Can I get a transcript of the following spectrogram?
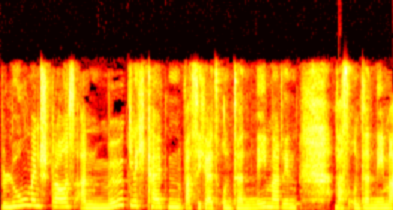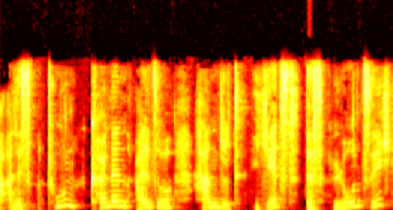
Blumenstrauß an Möglichkeiten, was ich als Unternehmerin, was Unternehmer alles tun können. Also handelt jetzt. Das lohnt sich.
